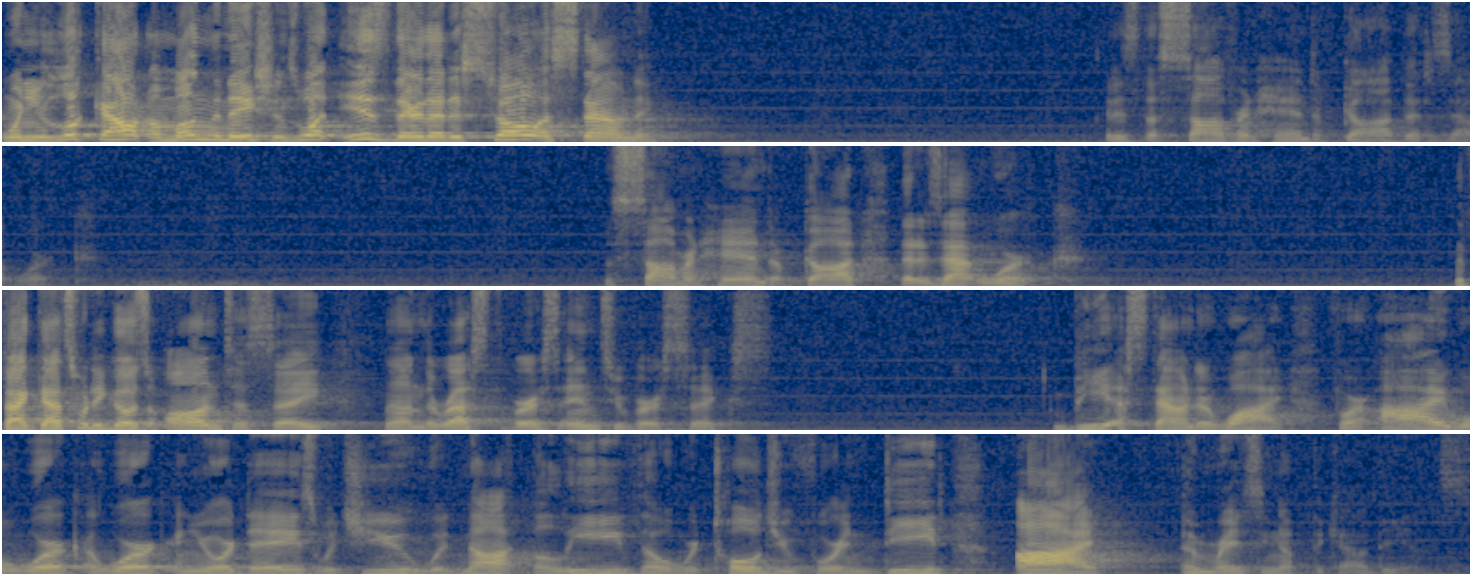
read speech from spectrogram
when you look out among the nations? What is there that is so astounding? It is the sovereign hand of God that is at work. The sovereign hand of God that is at work. In fact, that's what he goes on to say on the rest of the verse into verse 6. Be astounded. Why? For I will work a work in your days which you would not believe, though it were told you, for indeed I am raising up the Chaldeans.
